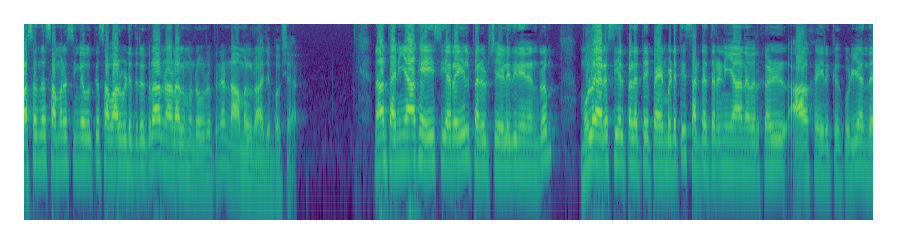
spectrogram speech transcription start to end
வசந்த சமரசிங்கவுக்கு சவால் விடுத்திருக்கிறார் நாடாளுமன்ற உறுப்பினர் நாமல் ராஜபக்ஷ. நான் தனியாக ஏசி அறையில் பரீட்சை எழுதினேன் என்றும் முழு அரசியல் பலத்தை பயன்படுத்தி சட்டத்திறனியானவர்கள் ஆக இருக்கக்கூடிய அந்த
